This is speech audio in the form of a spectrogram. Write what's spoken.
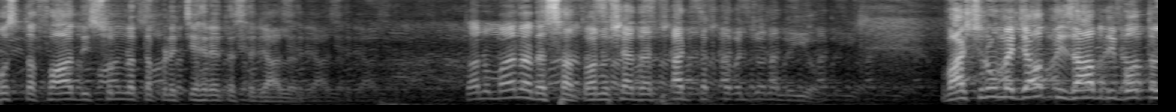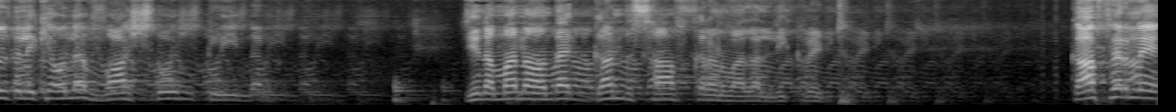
مصطفیٰ دی سنت اپنے چہرے تے سجا لے۔ تو انو مانا دساں تو انو شاید آج تک توجہ نہ گئی ہو۔ واش روم میں جاؤ، تیزاب دی بوتل تے لکھے ہوندا ہے واش روم کلینر جنہ مانا ہوندا ہے، گند صاف کرن والا لیکوڈ کافر نے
